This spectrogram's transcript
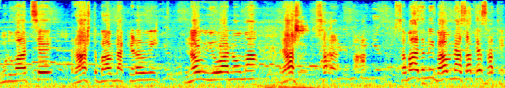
મૂળ વાત છે, રાષ્ટ્રભાવના કેળવવી નવ યુવાનોમાં રાષ્ટ્ર સમાજની ભાવના સાથે સાથે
